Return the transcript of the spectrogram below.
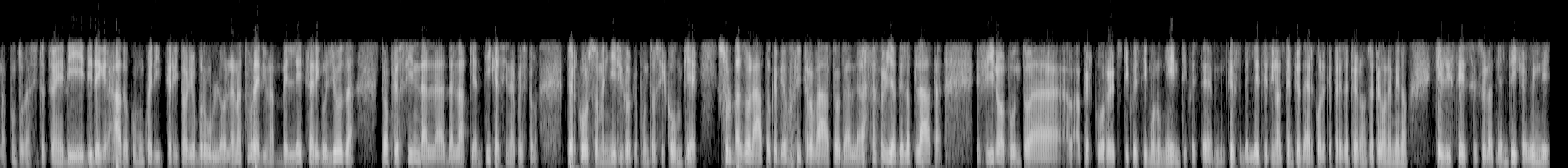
appunto una situazione di, di degrado, comunque di territorio brullo, la natura è di una bellezza rigogliosa proprio sin dal, dall'Appia antica, sin da questo percorso magnifico che appunto si compie sul basolato che abbiamo ritrovato dalla via della Plata e fino appunto a, a percorrere tutti questi monumenti, queste, queste, bellezze fino al Tempio d'Ercole che per esempio non sapevo nemmeno che esistesse sull'Appia antica, quindi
